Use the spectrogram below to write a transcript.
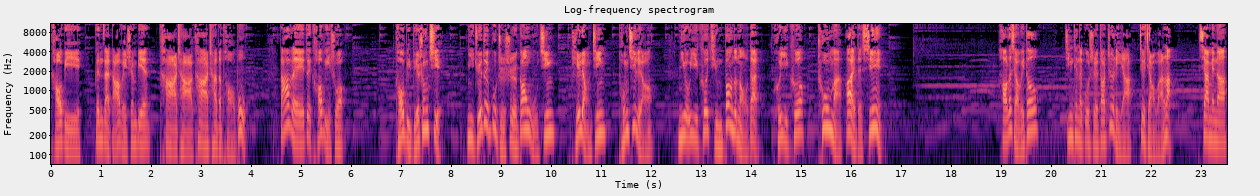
考比跟在达伟身边，咔嚓咔嚓的跑步。达伟对考比说：“考比，别生气，你绝对不只是钢五斤、铁两斤、铜七两，你有一颗挺棒的脑袋和一颗充满爱的心。”好了，小围兜，今天的故事到这里呀就讲完了。下面呢，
